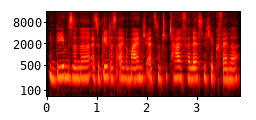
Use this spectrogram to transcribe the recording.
in dem Sinne, also gilt das allgemein nicht als eine total verlässliche Quelle.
